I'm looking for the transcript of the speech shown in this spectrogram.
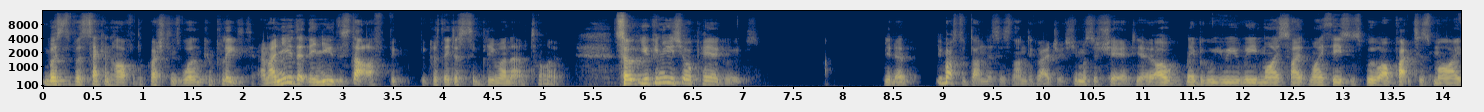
most of the second half of the questions weren't complete. And I knew that they knew the stuff because they just simply run out of time. So you can use your peer groups. you know, you must have done this as an undergraduate. You must have shared, you know, oh, maybe we read my my thesis, well, I'll practice my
